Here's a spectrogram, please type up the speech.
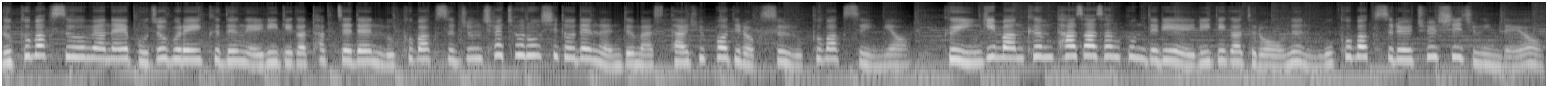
루프박스 후면에 보조 브레이크 등 LED가 탑재된 루프박스 중 최초로 시도된 랜드마스터 슈퍼디럭스 루프박스이며 그 인기만큼 타사 상품들이 LED가 들어오는 루프박스를 출시 중인데요.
